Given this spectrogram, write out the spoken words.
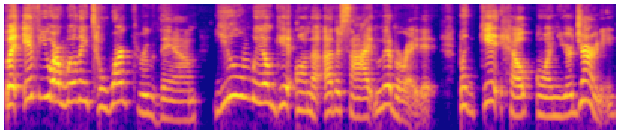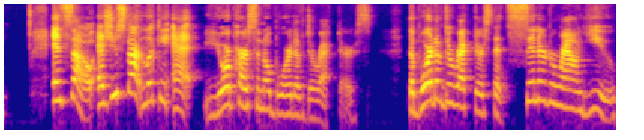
But if you are willing to work through them, you will get on the other side liberated, but get help on your journey. And so, as you start looking at your personal board of directors, the board of directors that's centered around you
